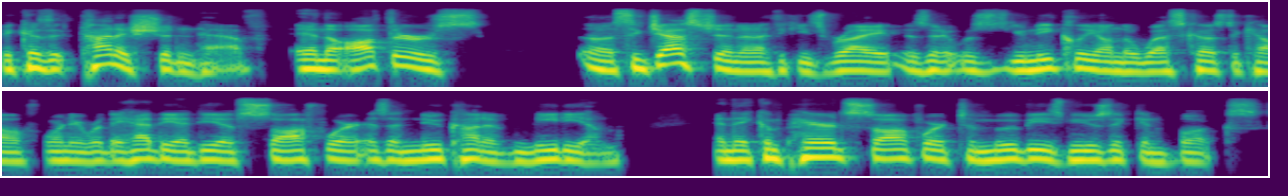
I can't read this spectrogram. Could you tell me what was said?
Because it kind of shouldn't have. And the author's uh, suggestion, and I think he's right, is that it was uniquely on the West Coast of California where they had the idea of software as a new kind of medium. And they compared software to movies, music, and books.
